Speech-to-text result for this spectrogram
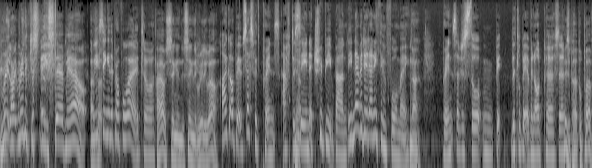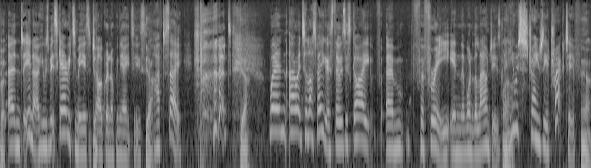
Re- like really, just stared me out. I Were you thought- singing the proper words or? I was singing, the singing it really well. I got a bit obsessed with Prince after Yeah. seeing a tribute band. He never did anything for me. No, Prince, I just thought, mm, bit, little bit of an odd person. he's a purple pervert. and you know, he was a bit scary to me as a Yeah. child growing up in the eighties. Yeah. I have to say. but yeah. When I went to Las Vegas, there was this guy um, for free in the, one of the lounges, Wow. and he was strangely attractive. Yeah.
